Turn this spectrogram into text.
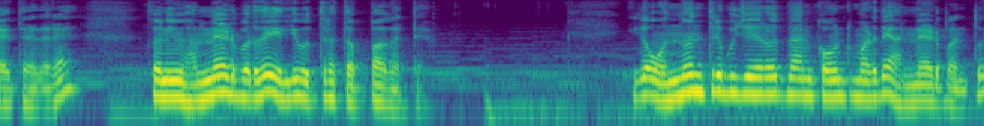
ಹೇಳ್ತಾ ಇದ್ದಾರೆ ಸೊ ನೀವು ಹನ್ನೆರಡು ಬರೆದ್ರೆ ಇಲ್ಲಿ ಉತ್ತರ ತಪ್ಪಾಗತ್ತೆ. ಈಗ ಒಂದೊಂದು ತ್ರಿಭುಜ ಇರೋದು ನಾನು ಕೌಂಟ್ ಮಾಡಿದೆ ಹನ್ನೆರಡು ಬಂತು.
